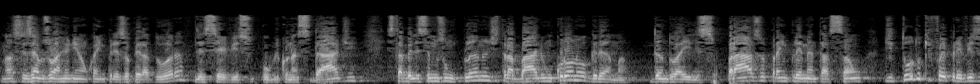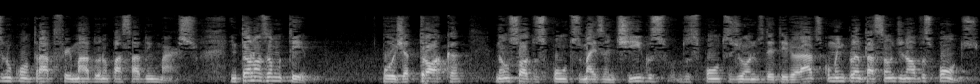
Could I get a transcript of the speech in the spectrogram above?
Nós fizemos uma reunião com a empresa operadora desse serviço público na cidade, estabelecemos um plano de trabalho, um cronograma, dando a eles prazo para a implementação de tudo que foi previsto no contrato firmado ano passado em março. Então nós vamos ter hoje a troca não só dos pontos mais antigos, dos pontos de ônibus deteriorados, como a implantação de novos pontos.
